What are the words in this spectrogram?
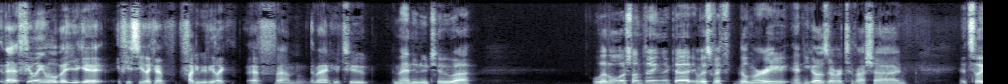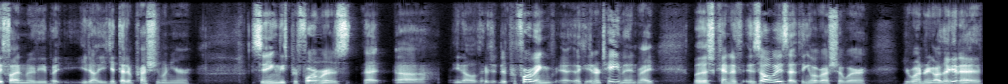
that feeling a little bit you get if you see like a funny movie like if um, the man who too the man who knew too uh, little or something like that. It was with Bill Murray, and he goes over to Russia, and it's a really fun movie. But you know, you get that impression when you're seeing these performers that uh, you know they're they're performing uh, like entertainment, right? But there's kind of is always that thing about Russia where you're wondering, are they gonna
